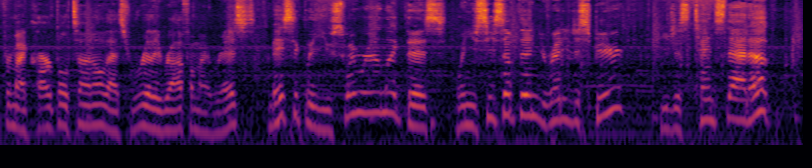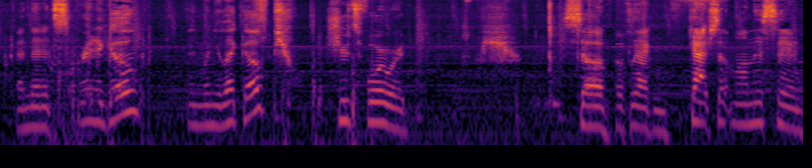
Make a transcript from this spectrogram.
for my carpal tunnel, that's really rough on my wrist. Basically, you swim around like this. When you see something you're ready to spear, you just tense that up and then it's ready to go. And when you let go, pew, shoots forward. So hopefully I can catch something on this soon.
